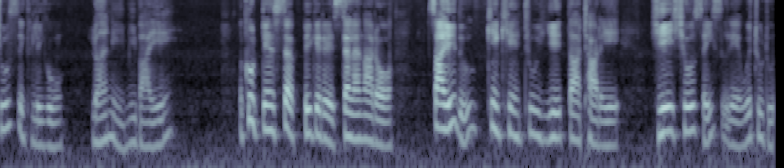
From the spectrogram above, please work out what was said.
ချိုးစစ်ကလေးကိုလွမ်းနေမိပါရဲ့အခုတင်ဆက်ပေးခဲ့တဲ့ဇလန်ကတော့စာရေးသူခင်ခင်ထူရေးသားထားတဲ့ရေချိုးစိတ်ဆိုတဲ့ဝတ္ထုတူ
